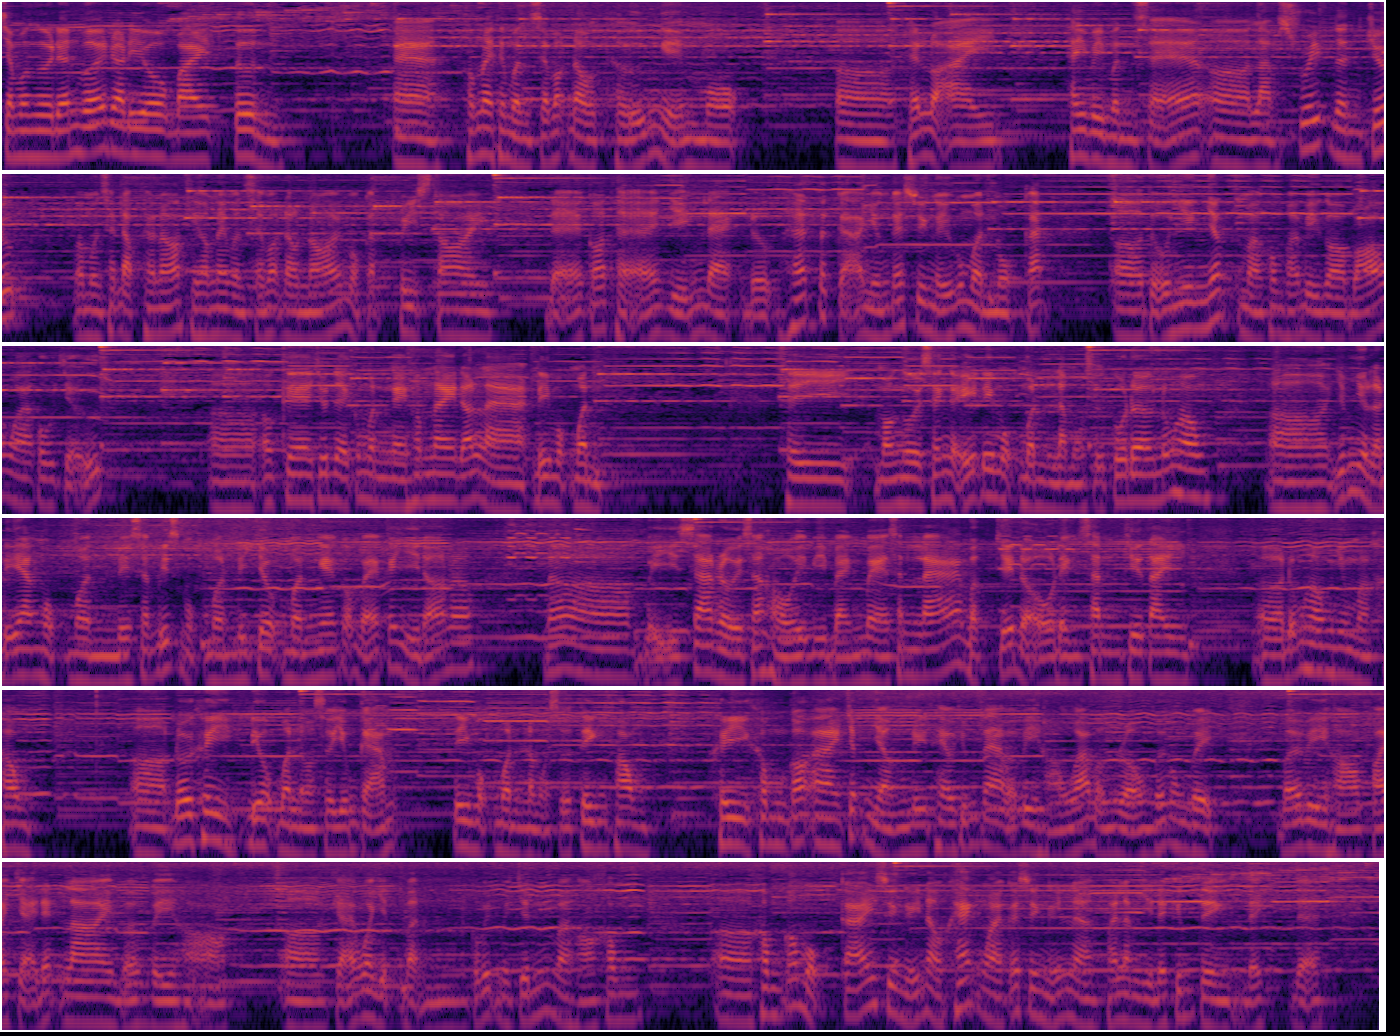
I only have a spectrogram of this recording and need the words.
Chào mọi người đến với Radio by Tun À, hôm nay thì mình sẽ bắt đầu thử nghiệm một uh, thể loại Thay vì mình sẽ uh, làm script lên trước và mình sẽ đọc theo nó Thì hôm nay mình sẽ bắt đầu nói một cách freestyle Để có thể diễn đạt được hết tất cả những cái suy nghĩ của mình một cách uh, tự nhiên nhất Mà không phải bị gò bó qua câu chữ. Uh, Ok, chủ đề của mình ngày hôm nay đó là đi một mình thì mọi người sẽ nghĩ đi một mình là một sự cô đơn đúng không? À, giống như là đi ăn một mình đi xe buýt một mình đi chơi một mình nghe có vẻ cái gì đó nó nó bị xa rời xã hội bị bạn bè xanh lá bật chế độ đèn xanh chia tay. À, đúng không? Nhưng mà không. À, đôi khi đi một mình là một sự dũng cảm đi một mình là một sự tiên phong. Khi không có ai chấp nhận đi theo chúng ta bởi vì họ quá bận rộn với công việc bởi vì họ phải chạy deadline bởi vì họ uh, trải qua dịch bệnh covid 19 và họ không uh, không có một cái suy nghĩ nào khác ngoài cái suy nghĩ là phải làm gì để kiếm tiền để để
